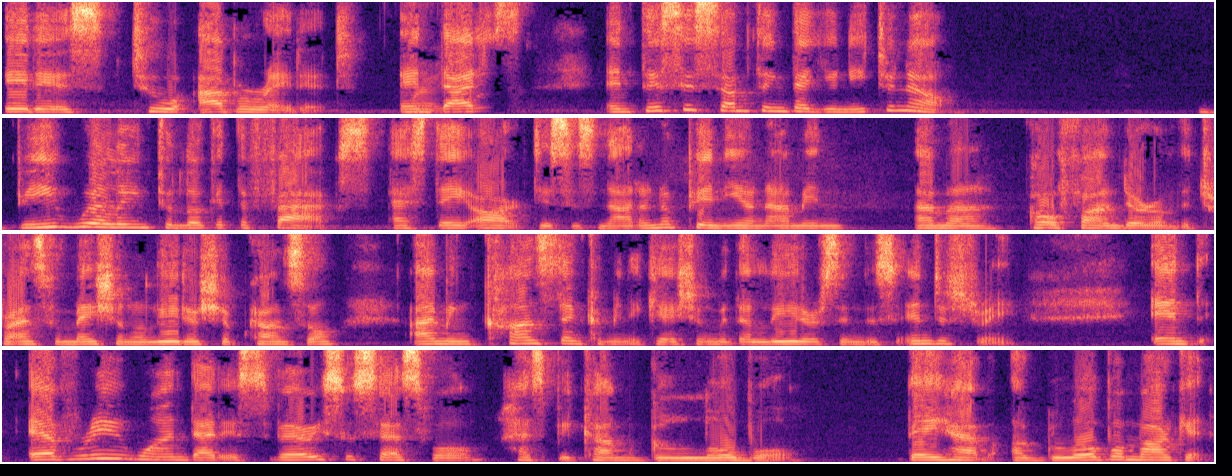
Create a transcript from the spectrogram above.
it is too aberrated. And right. that's and this is something that you need to know. Be willing to look at the facts as they are. This is not an opinion. I mean i'm a co-founder of the transformational leadership council i'm in constant communication with the leaders in this industry and everyone that is very successful has become global. They have a global market.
